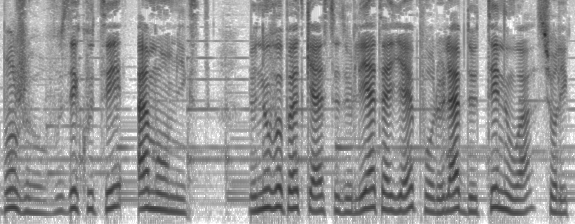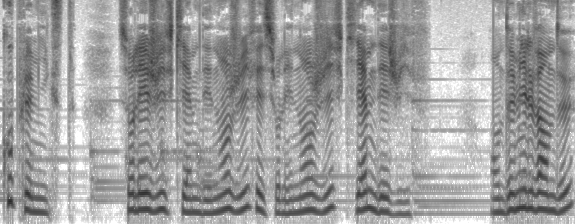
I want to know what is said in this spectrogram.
Bonjour, vous écoutez Amour Mixte le nouveau podcast de Léa Taillet pour le lab de Ténoa sur les couples mixtes, sur les juifs qui aiment des non-juifs et sur les non-juifs qui aiment des juifs. En 2022,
